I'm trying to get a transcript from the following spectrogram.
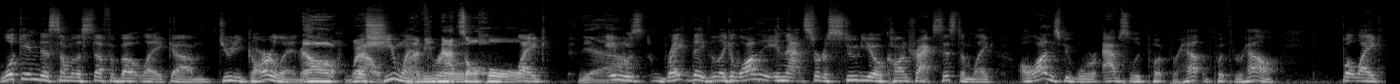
look into some of the stuff about like um, Judy Garland. Oh, what wow. she went through I mean, through. that's a whole- like Yeah. it was right they, like a lot of the, in that sort of studio contract system like a lot of these people were absolutely put for hell put through hell but like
